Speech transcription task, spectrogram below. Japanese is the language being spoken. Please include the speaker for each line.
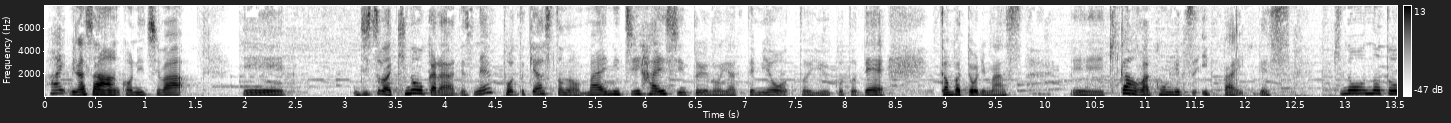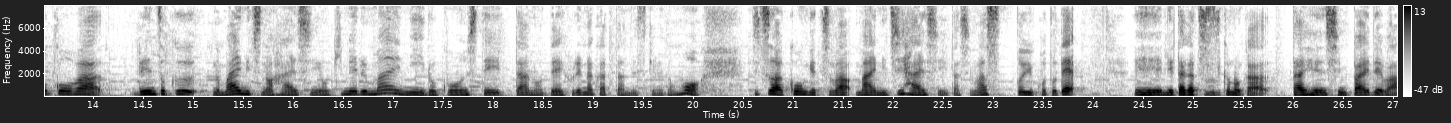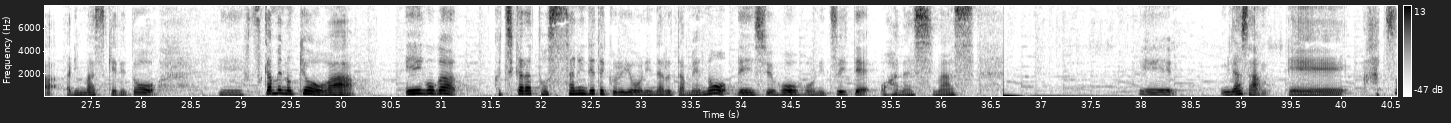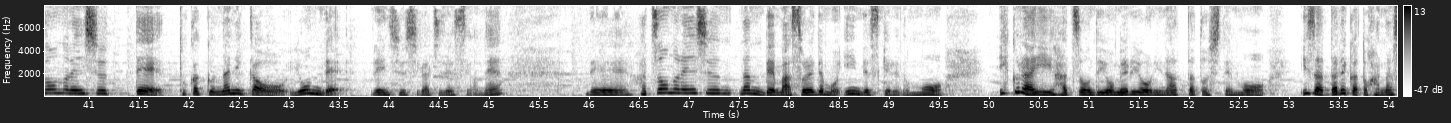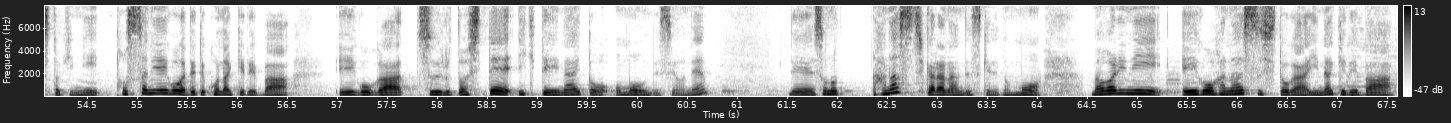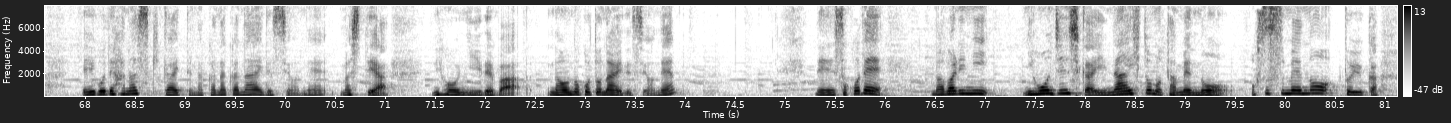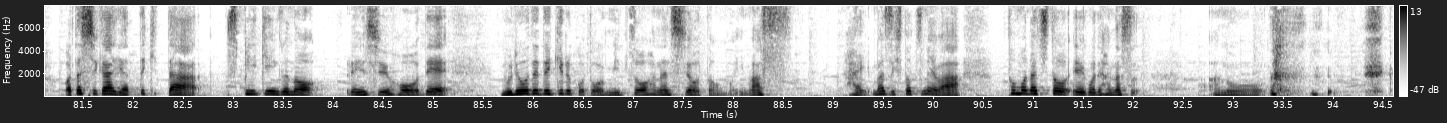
Speaker 1: はい、皆さんこんにちは。えー、実は昨日からですね、ポッドキャストの毎日配信というのをやってみようということで頑張っております。えー、期間は今月いっぱいです。昨日の投稿は連続の毎日の配信を決める前に録音していたので触れなかったんですけれども実は今月は毎日配信いたします。ということで、えー、ネタが続くのが大変心配ではありますけれどえー、2日目の今日は英語が口からとっさに出てくるようになるための練習方法についてお話しします、えー、皆さん、えー、発音の練習ってとかく何かを読んで練習しがちですよねで発音の練習なんで、まあ、それでもいいんですけれどもいくらいい発音で読めるようになったとしてもいざ誰かと話す時にとっさに英語が出てこなければ英語がツールとして生きていないと思うんですよね。でその話す力なんですけれども周りに英語を話す人がいなければ英語で話す機会ってなかなかないですよねましてや日本にいればなおのことないですよねでそこで周りに日本人しかいない人のためのおすすめのというか私がやってきたスピーキングの練習法で無料でできることを3つお話ししようと思います。はい、まず1つ目は友達と英語で話す。あの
